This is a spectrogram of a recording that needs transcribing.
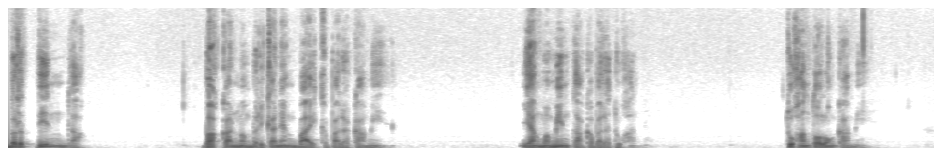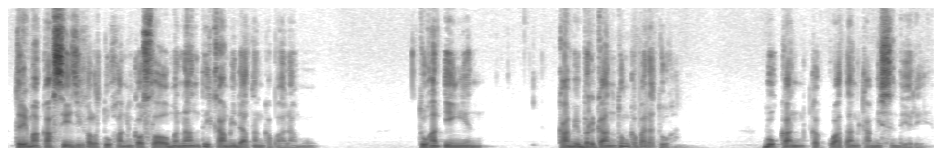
bertindak, bahkan memberikan yang baik kepada kami. Yang meminta kepada Tuhan. Tuhan tolong kami. Terima kasih jika Tuhan Engkau selalu menanti kami datang kepadamu. Tuhan ingin kami bergantung kepada Tuhan. Bukan kekuatan kami sendiri.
